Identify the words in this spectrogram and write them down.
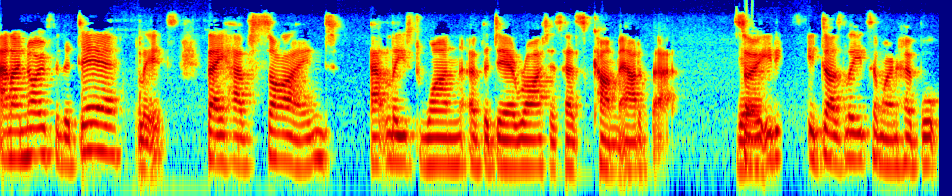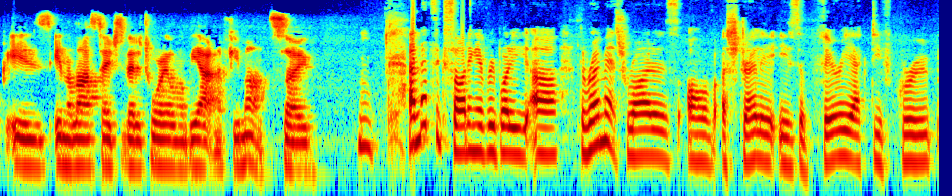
And I know for the Dare Blitz, they have signed at least one of the Dare writers has come out of that. Yeah. So it it does lead somewhere, and her book is in the last stages of editorial and will be out in a few months. So. Hmm. And that's exciting, everybody. Uh, the Romance Writers of Australia is a very active group.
